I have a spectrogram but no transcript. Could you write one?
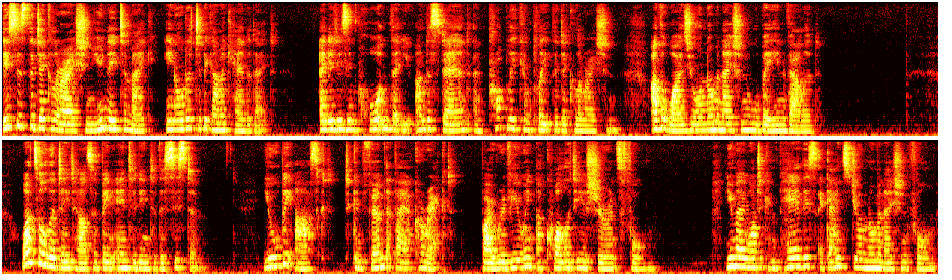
This is the declaration you need to make in order to become a candidate, and it is important that you understand and properly complete the declaration, otherwise your nomination will be invalid. Once all the details have been entered into the system, you will be asked to confirm that they are correct by reviewing a quality assurance form. You may want to compare this against your nomination form,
